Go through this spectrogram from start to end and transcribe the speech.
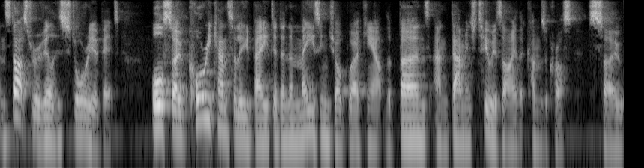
and starts to reveal his story a bit. Also, Corey Cantalupe did an amazing job working out the burns and damage to his eye that comes across so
